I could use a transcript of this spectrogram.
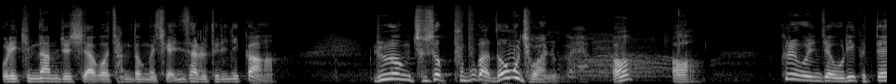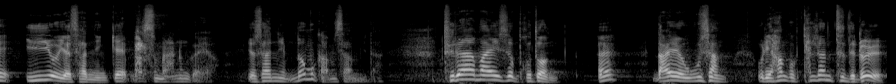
우리 김남주 씨하고 장동건 씨가 인사를 드리니까 르엉 주석 부부가 너무 좋아하는 거예요. 어? 어. 그리고 이제 우리 그때 이효 여사님께 말씀을 하는 거예요. 여사님 너무 감사합니다. 드라마에서 보던 에? 나의 우상 우리 한국 탤런트들을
